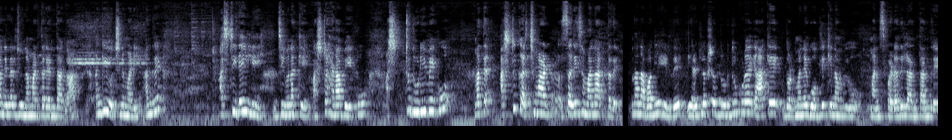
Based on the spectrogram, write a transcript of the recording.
ಮನೆಯಲ್ಲಿ ಜೀವನ ಮಾಡ್ತಾರೆ ಅಂದಾಗ ಹಂಗೆ ಯೋಚನೆ ಮಾಡಿ. ಅಂದರೆ ಅಷ್ಟಿದೆ ಇಲ್ಲಿ ಜೀವನಕ್ಕೆ, ಅಷ್ಟು ಹಣ ಬೇಕು, ಅಷ್ಟು ದುಡಿಬೇಕು, ಮತ್ತು ಅಷ್ಟು ಖರ್ಚು ಮಾಡಿ, ಸರಿ ಸಮಾನ ಆಗ್ತದೆ. ನಾನು ಅವಾಗಲೇ ಹೇಳಿದೆ, ಎರಡು ಲಕ್ಷ ದುಡಿದ್ರೂ ಕೂಡ ಯಾಕೆ ದೊಡ್ಡ ಮನೆಗೆ ಹೋಗ್ಲಿಕ್ಕೆ ನಾವು ಮನಸ್ಸು ಪಡೋದಿಲ್ಲ ಅಂತಂದರೆ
